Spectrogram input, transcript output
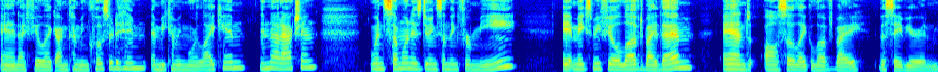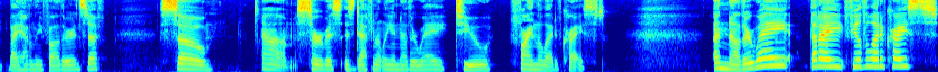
And I feel like I'm coming closer to him and becoming more like him in that action. When someone is doing something for me, it makes me feel loved by them and also like loved by the Savior and by Heavenly Father and stuff. So, um, service is definitely another way to find the light of Christ. Another way that I feel the light of Christ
